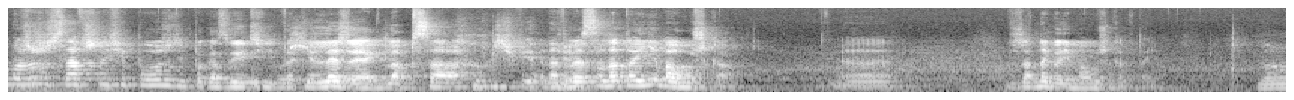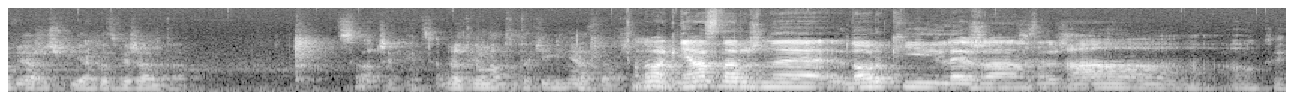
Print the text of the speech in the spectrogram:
możesz zawsze się położyć i pokazuje ci takie leże jak dla psa. świetnie. Natomiast ona tutaj nie ma łóżka. E, żadnego nie ma łóżka tutaj. No mówiła, że śpi jako zwierzęta. Co? Czekaj, co? Dlatego ma tu takie gniazda. Ona ma gniazda, różne norki, leża. zależy- A, okej,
